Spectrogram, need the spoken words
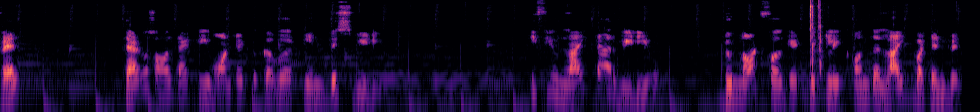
Well, that was all that we wanted to cover in this video. If you liked our video, do not forget to click on the like button below.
